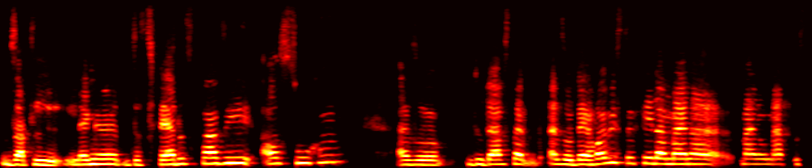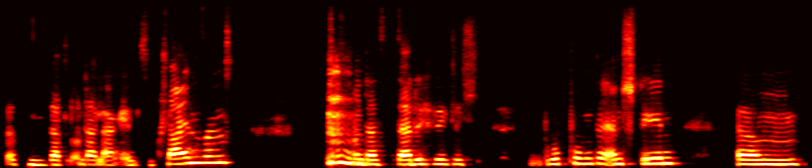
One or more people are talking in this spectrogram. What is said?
Sattellänge des Pferdes quasi aussuchen. Also du darfst halt, also der häufigste Fehler meiner Meinung nach ist, dass die Sattelunterlagen eben zu klein sind und dass dadurch wirklich Druckpunkte entstehen. Ähm,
